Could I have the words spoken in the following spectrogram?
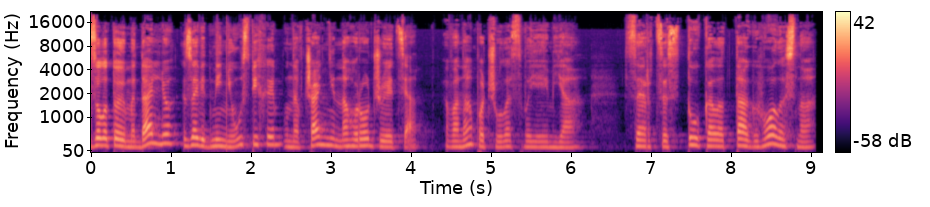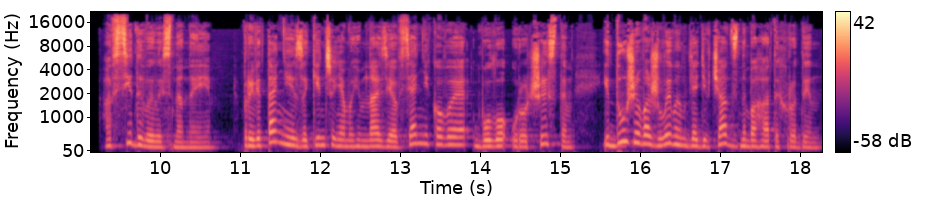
Золотою медаллю за відмінні успіхи у навчанні нагороджується. Вона почула своє ім'я. Серце стукало так голосно, а всі дивились на неї. Привітання із закінченням гімназії Овсяннікової було урочистим і дуже важливим для дівчат з небагатих родин.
